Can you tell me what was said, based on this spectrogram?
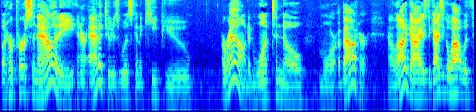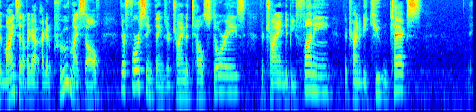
but her personality and her attitude is what's going to keep you around and want to know more about her. And a lot of guys, the guys that go out with the mindset of I got I got to prove myself, they're forcing things. They're trying to tell stories. They're trying to be funny. They're trying to be cute in text. It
